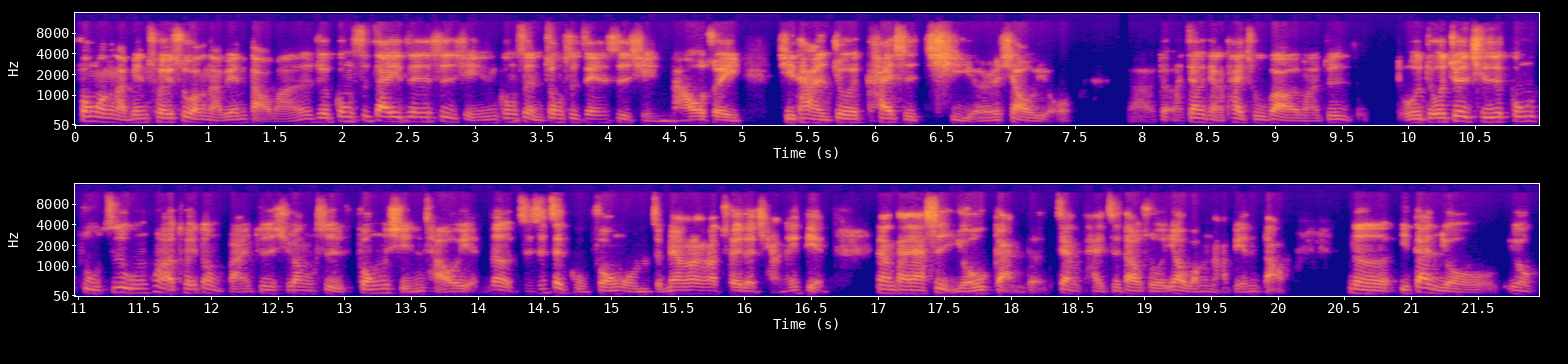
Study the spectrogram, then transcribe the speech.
风往哪边吹，树往哪边倒嘛。那就公司在意这件事情，公司很重视这件事情，然后所以其他人就会开始起而效尤啊。对，这样讲太粗暴了嘛，就是。我我觉得其实公组织文化推动本来就是希望是风行草野，那只是这股风我们怎么样让它吹得强一点，让大家是有感的，这样才知道说要往哪边倒。那一旦有有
